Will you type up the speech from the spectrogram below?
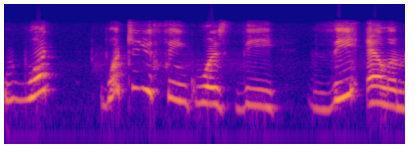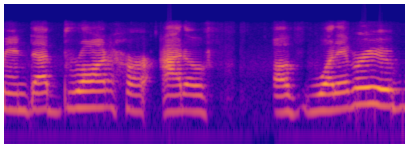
what what do you think was the the element that brought her out of of whatever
